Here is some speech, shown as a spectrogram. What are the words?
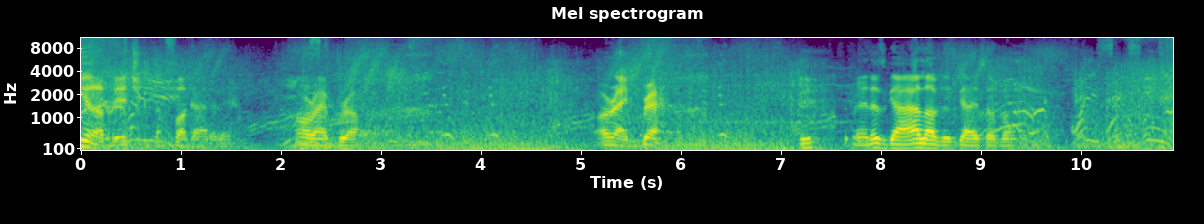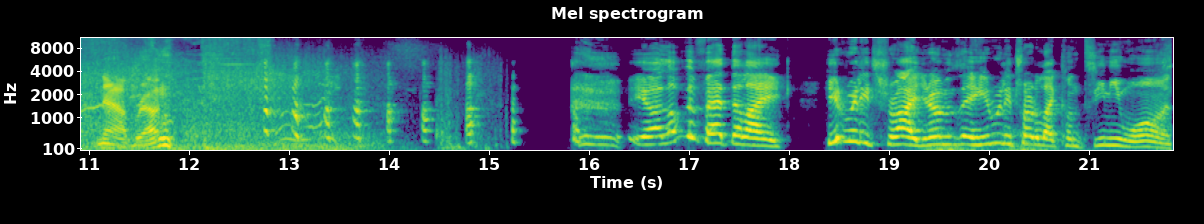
Yeah, bitch. Get the fuck out of there. Alright, bro. Alright, bruh. Man, this guy, I love this guy so far. Now, bro. yeah, I love the fact that, like, he really tried, you know what I'm saying? He really tried to, like, continue on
